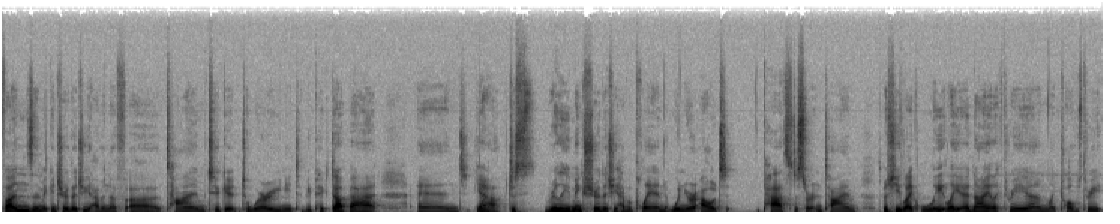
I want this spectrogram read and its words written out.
funds and making sure that you have enough uh, time to get to where you need to be picked up at. And yeah, just really make sure that you have a plan when you're out past a certain time, especially like late, late at night, like 3 a.m., like 12 to 3.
